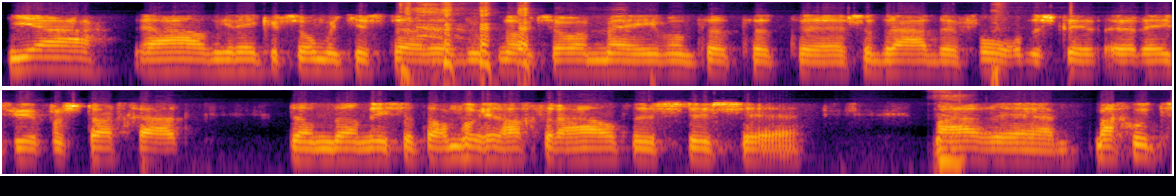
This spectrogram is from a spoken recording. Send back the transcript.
Ja, ja, al die rekensommetjes, daar uh, doe ik nooit zo aan mee. Want dat, dat, uh, zodra de volgende race weer van start gaat, dan, dan is het allemaal weer achterhaald. Dus, dus, uh, maar, maar goed,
